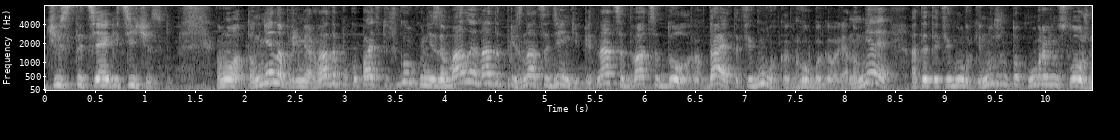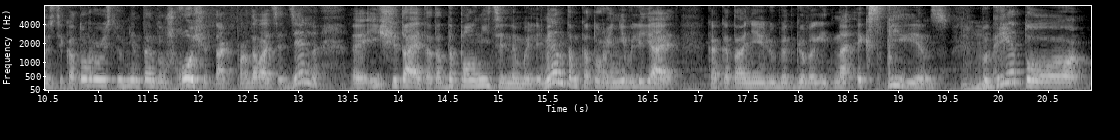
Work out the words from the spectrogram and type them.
Чисто теоретически. Вот, то мне, например, надо покупать эту фигурку не за малые, надо признаться деньги, 15-20 долларов. Да, это фигурка, грубо говоря, но мне от этой фигурки нужен только уровень сложности, который, если у Nintendo уж хочет так продавать отдельно э, и считает это дополнительным элементом, который не влияет как это они любят говорить, на experience mm-hmm. в игре, то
